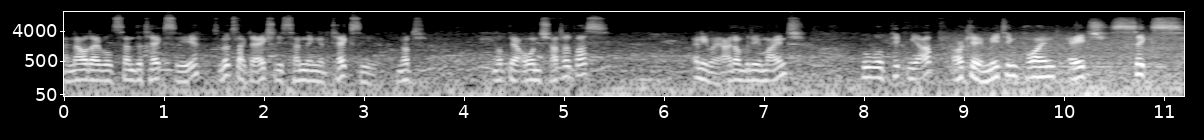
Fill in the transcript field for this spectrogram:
and now they will send the taxi. So it looks like they're actually sending a taxi, not not their own shuttle bus. Anyway, I don't really mind. Who will pick me up? Okay, meeting point H6.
